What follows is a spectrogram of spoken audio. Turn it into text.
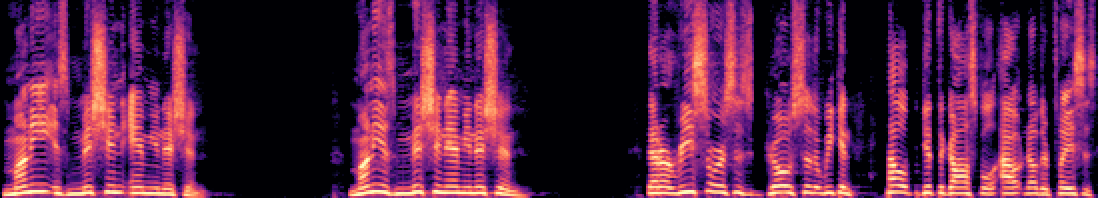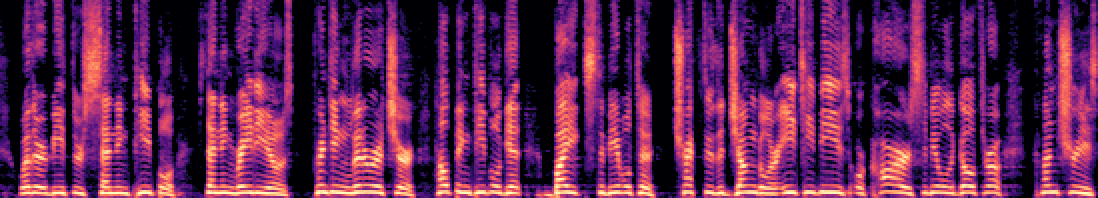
Money is mission ammunition. Money is mission ammunition. That our resources go so that we can help get the gospel out in other places, whether it be through sending people, sending radios, printing literature, helping people get bikes to be able to trek through the jungle, or ATVs, or cars to be able to go through countries,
